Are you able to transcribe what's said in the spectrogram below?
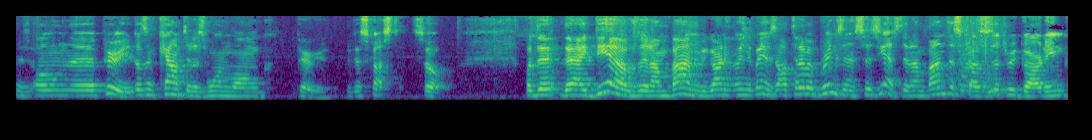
his own uh, period. It doesn't count it as one long period. We discussed it. So, but the, the idea of the Ramban regarding Oina Beinis, Al Rebbe brings it and says, yes, the Ramban discusses it regarding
